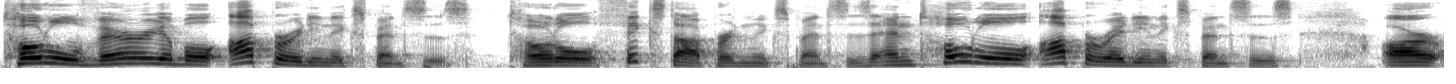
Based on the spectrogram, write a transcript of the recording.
Total variable operating expenses, total fixed operating expenses, and total operating expenses are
